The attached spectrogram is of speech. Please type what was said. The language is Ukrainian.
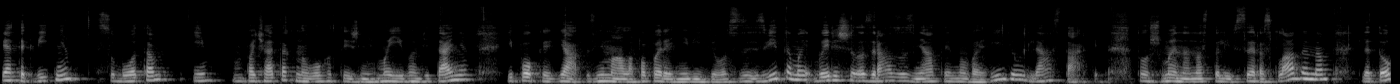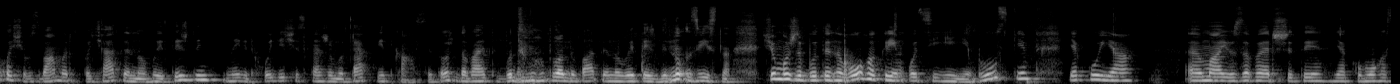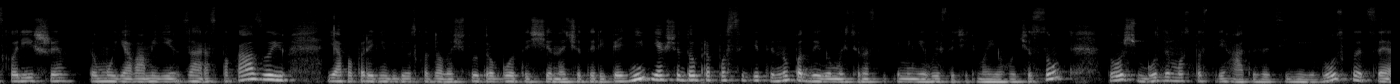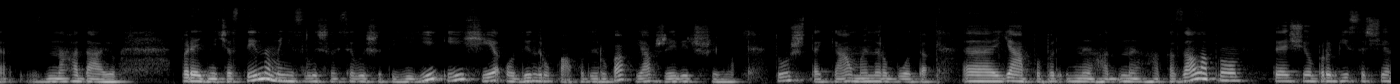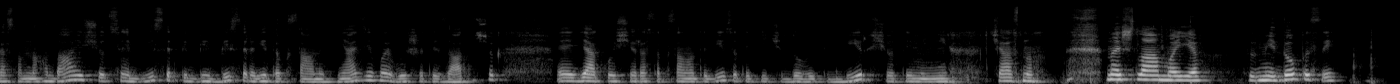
5 квітня, субота і початок нового тижня. Мої вам вітання. І поки я знімала попереднє відео з звітами, вирішила зразу зняти нове відео для стартів. Тож в мене на столі все розкладено для того, щоб з вами розпочати новий тиждень, не відходячи, скажімо так, від каси. Тож давайте будемо планувати новий тиждень. Ну, звісно, що може бути нового, крім оцієї блузки, яку я маю завершити якомога скоріше, тому я вам її зараз показую. Я попередньому відео сказала, що тут роботи ще на 4-5 днів, якщо добре посидіти. Ну, подивимося, наскільки мені вистачить моєго часу. Тож будемо спостерігати за цією блузкою. Це нагадаю. Передня частина, мені залишилося вишити її і ще один рукав. Один рукав я вже відшила. Тож така у мене робота. Е, я не, казала про те, що про бісер ще раз вам нагадаю, що це бісер, підбір бісера від Оксани Князєвої, вишитий затишок. Е, Дякую ще раз, Оксана, тобі за такий чудовий підбір, що ти мені вчасно знайшла моє, мій допис і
